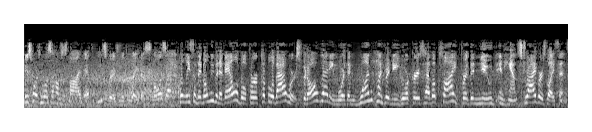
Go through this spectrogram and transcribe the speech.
News 4's Melissa Holmes is live at the Peace Bridge with the latest. Melissa? Well, Lisa, they've only been available for a couple of hours, but already more than 100 New Yorkers have applied for the new enhanced driver's license.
